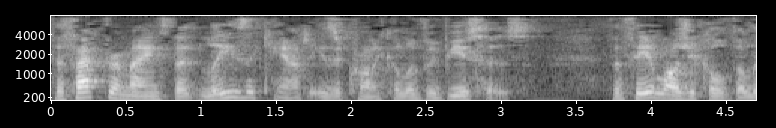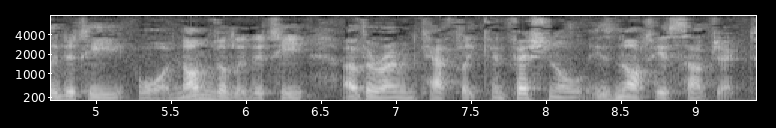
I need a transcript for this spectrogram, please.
The fact remains that Lea's account is a chronicle of abuses. The theological validity or non-validity of the Roman Catholic confessional is not his subject.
